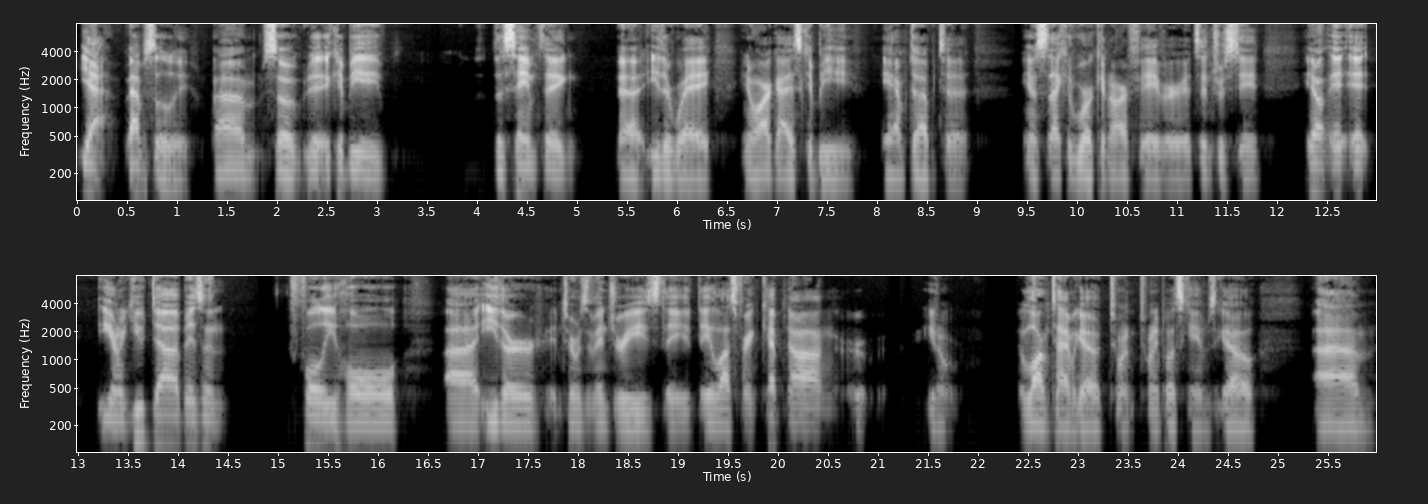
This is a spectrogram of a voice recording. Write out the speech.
Yeah, absolutely. Um, so it it could be the same thing uh, either way. You know, our guys could be amped up to, you know, so that could work in our favor. It's interesting. You know, it, it you know, UW isn't fully whole uh, either in terms of injuries. They they lost Franck Kepnang, or, you know, a long time ago, 20, 20 plus games ago. Um,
